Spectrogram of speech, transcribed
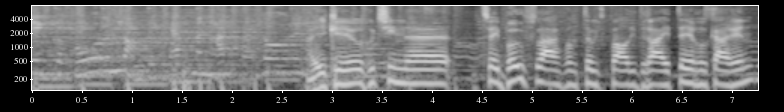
steeds bekoren, want ik heb mijn hart verloren. Ja, hier kun je heel goed zien, eh, twee bovenslagen van de totenpaal die draaien tegen elkaar in.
